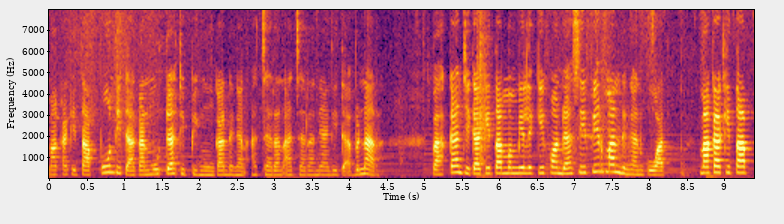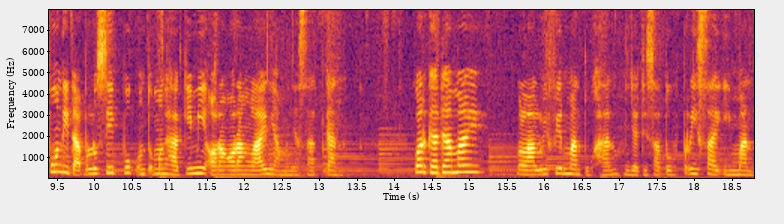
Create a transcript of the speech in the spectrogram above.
maka kita pun tidak akan mudah dibingungkan dengan ajaran-ajaran yang tidak benar. Bahkan jika kita memiliki fondasi firman dengan kuat, maka kita pun tidak perlu sibuk untuk menghakimi orang-orang lain yang menyesatkan. Warga damai melalui firman Tuhan menjadi satu perisai iman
